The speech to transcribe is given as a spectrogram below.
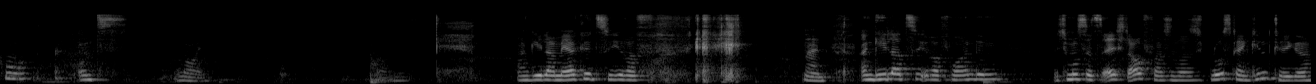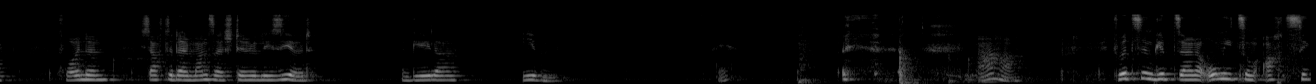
gut. Und neun. Angela Merkel zu ihrer. Nein, Angela zu ihrer Freundin. Ich muss jetzt echt aufpassen, dass ich bloß kein Kind kriege. Freundin, ich dachte, dein Mann sei sterilisiert. Angela, eben. Hä? Aha. Fritzchen gibt seiner Omi zum 80.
